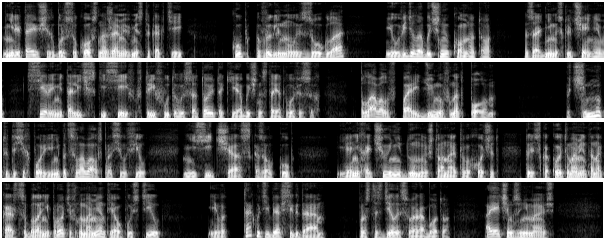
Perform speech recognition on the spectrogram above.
ни летающих бурсуков с ножами вместо когтей. Куб выглянул из-за угла и увидел обычную комнату, за одним исключением. Серый металлический сейф в три фута высотой, такие обычно стоят в офисах, плавал в паре дюймов над полом. «Почему ты до сих пор ее не поцеловал?» — спросил Фил. «Не сейчас», — сказал Куб. «Я не хочу и не думаю, что она этого хочет. То есть в какой-то момент она, кажется, была не против, но момент я упустил. И вот так у тебя всегда. Просто сделай свою работу. А я чем занимаюсь?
